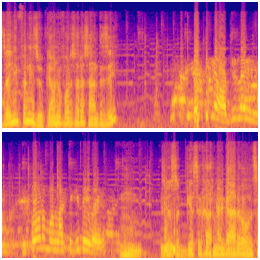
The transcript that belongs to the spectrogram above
जहिले पनि झुक्क्याउनु पर्छ र शान्तिजी। यतिकै हजुरलाई झुकाउन मन लाग्छ कि त्यही भएर। उम्, यो स- गेस गर्न गाह्रो हुन्छ।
